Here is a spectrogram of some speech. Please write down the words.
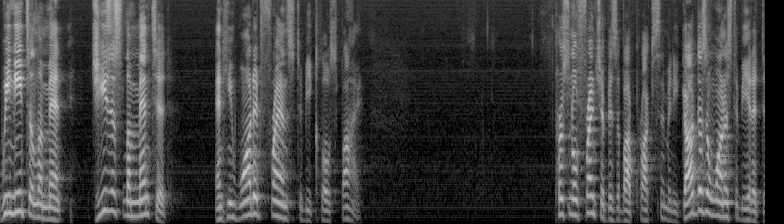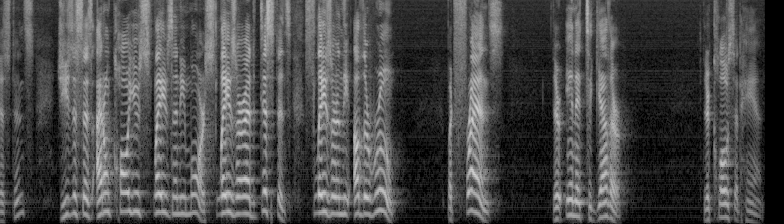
We need to lament. Jesus lamented and he wanted friends to be close by. Personal friendship is about proximity. God doesn't want us to be at a distance. Jesus says, I don't call you slaves anymore. Slaves are at a distance, slaves are in the other room. But friends, they're in it together, they're close at hand.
